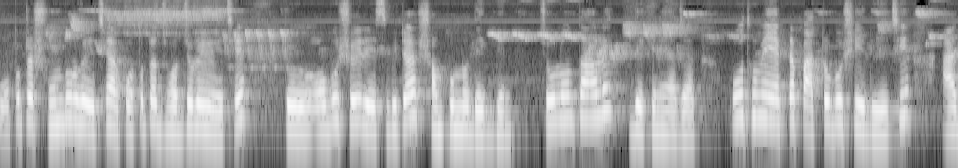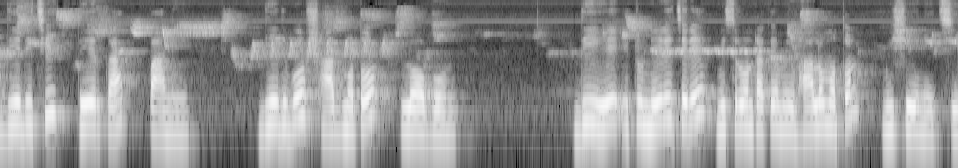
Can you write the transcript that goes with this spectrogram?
কতটা সুন্দর হয়েছে আর কতটা ঝরঝরে হয়েছে। তো অবশ্যই রেসিপিটা সম্পূর্ণ দেখবেন। চলুন তাহলে দেখে নেওয়া যাক। প্রথমে একটা পাত্র বসিয়ে দিয়েছি আর দিয়ে দিচ্ছি দেড় কাপ পানি। দিয়ে দিব স্বাদ মতো লবণ। দিয়ে একটু নেড়ে চেড়ে মিশ্রণটাকে আমি ভালো মতন মিশিয়ে নিচ্ছি।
